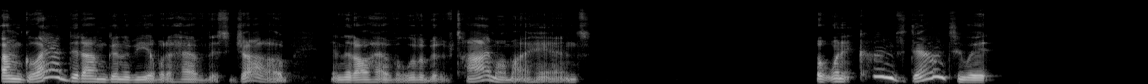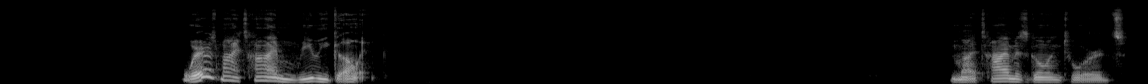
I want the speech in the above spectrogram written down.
I'm glad that I'm going to be able to have this job and that I'll have a little bit of time on my hands. But when it comes down to it, where's my time really going? My time is going towards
